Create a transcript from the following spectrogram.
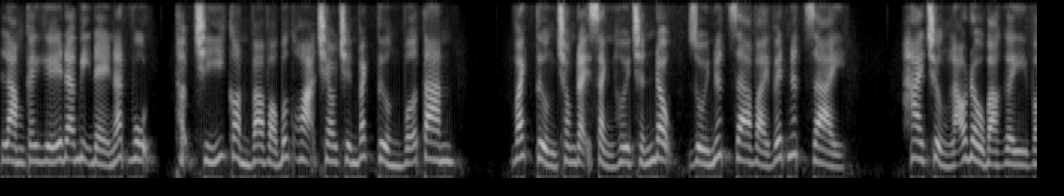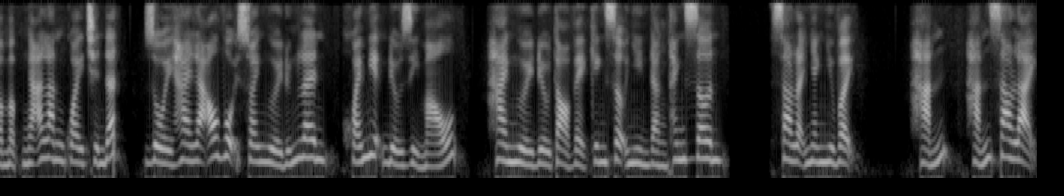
làm cái ghế đã bị đè nát vụn, thậm chí còn va vào bức họa treo trên vách tường vỡ tan. Vách tường trong đại sảnh hơi chấn động, rồi nứt ra vài vết nứt dài. Hai trưởng lão đầu bà gầy và mập ngã lăn quay trên đất, rồi hai lão vội xoay người đứng lên, khóe miệng đều dỉ máu. Hai người đều tỏ vẻ kinh sợ nhìn đằng Thanh Sơn. Sao lại nhanh như vậy? Hắn, hắn sao lại?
